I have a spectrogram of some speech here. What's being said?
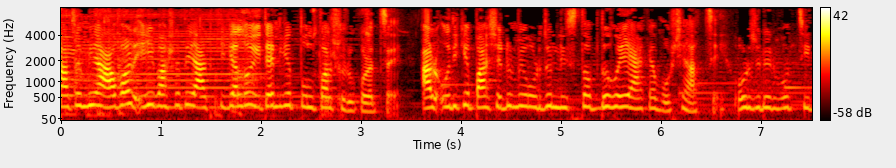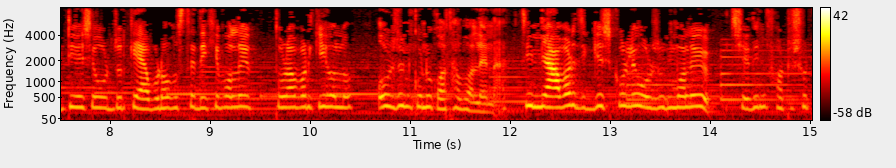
চাচা মিয়া আবার এই বাসাতেই আটকে গেল, এটা নিয়ে তোলপাড় শুরু করেছে। আর ওদিকে পাশের রুমে অর্জুন নিস্তব্ধ হয়ে একা বসে আছে। অর্জুনের বোধ চিঠি এসে অর্জুনকে এমন অবস্থায় দেখে বলে, তোর আবার কি হলো? অর্জুন কোনো কথা বলে না। চিন্নি আবার জিজ্ঞেস করলে অর্জুন বলে, সেদিন ফটোশুট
